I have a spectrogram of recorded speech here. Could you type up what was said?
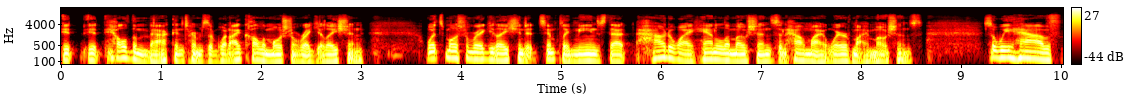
it it held them back in terms of what I call emotional regulation. Mm-hmm. What's emotional regulation? It simply means that how do I handle emotions and how am I aware of my emotions? So we have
